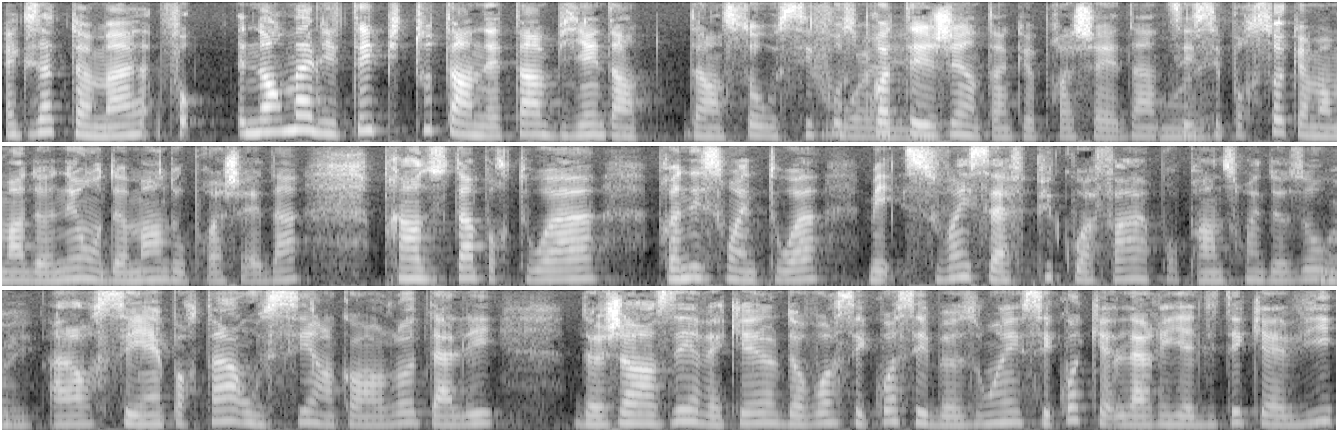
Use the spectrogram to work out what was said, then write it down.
Exactement. Faut, normalité, puis tout en étant bien dans, dans ça aussi. Il faut se protéger en tant que proche aidant. Ouais. C'est pour ça qu'à un moment donné, on demande aux proches aidants, prends du temps pour toi, prenez soin de toi. Mais souvent, ils savent plus quoi faire pour prendre soin d'eux autres. Ouais. Alors, c'est important aussi, encore là, d'aller, de jaser avec elle, de voir c'est quoi ses besoins, c'est quoi que- la réalité qu'elle vit.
